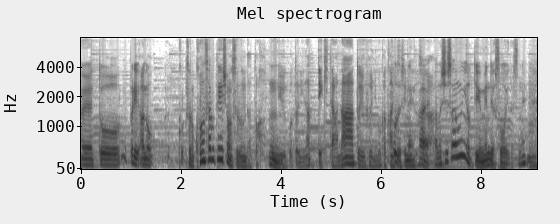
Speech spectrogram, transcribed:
えっ、ー、とやっぱりあのそのコンサルテーションするんだということになってきたなというふうに僕は感じてるんですが、うん、そうですね、はい、あの資産運用っていう面ではそうですね。うん。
